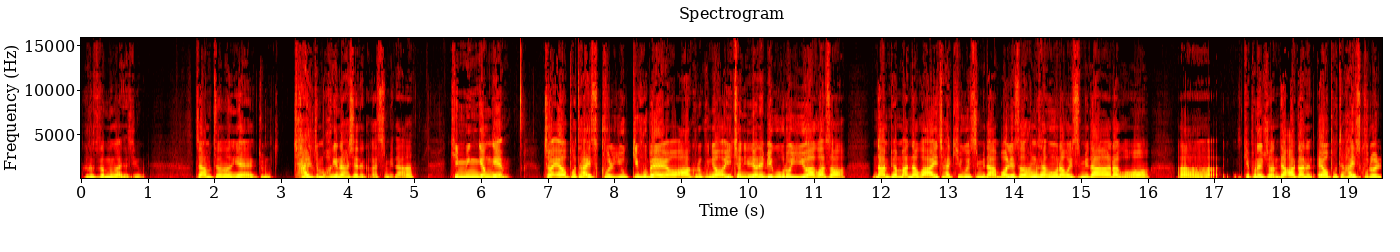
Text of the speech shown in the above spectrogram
그럴 수도 없는 거 아니야 지금. 자 아무튼 예좀잘좀 확인을 하셔야 될 것 같습니다. 김민경님 저 Airport High School 6기 후배예요. 아 그렇군요. 2001년에 미국으로 유학 와서 남편 만나고 아이 잘 키우고 있습니다. 멀리서 항상 응원하고 있습니다라고 아 이렇게 보내주셨는데 아 나는 Airport High School을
